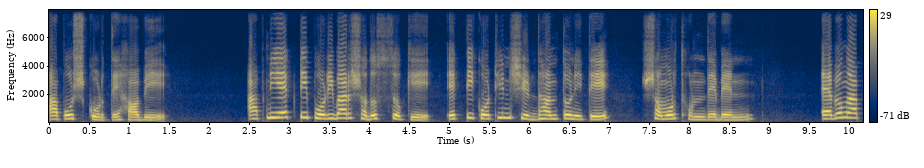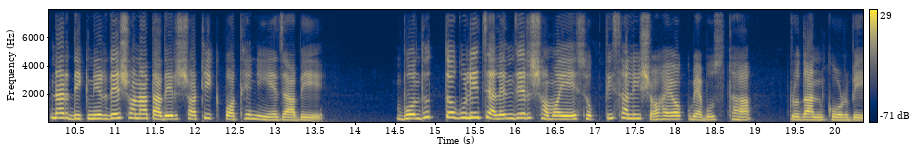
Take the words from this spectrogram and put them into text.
আপোষ করতে হবে। আপনি একটি পরিবার সদস্যকে একটি কঠিন সিদ্ধান্ত নিতে সমর্থন দেবেন এবং আপনার দিকনির্দেশনা তাদের সঠিক পথে নিয়ে যাবে। বন্ধুত্বগুলি চ্যালেঞ্জের সময়ে শক্তিশালী সহায়ক ব্যবস্থা প্রদান করবে।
